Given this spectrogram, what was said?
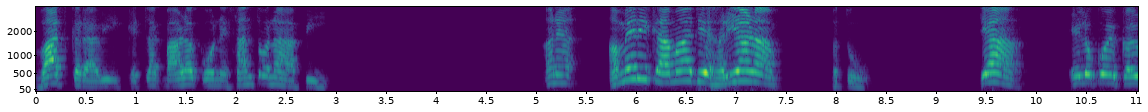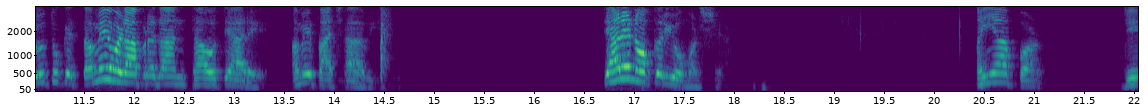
વાત કરાવી, કેટલાક બાળકોને સાંત્વના આપી. અને અમેરિકામાં જે હરિયાણા હતું, ત્યાં એ લોકોએ કહ્યું હતું કે તમે વડાપ્રધાન થાઓ ત્યારે અમે પાછા આવીશું. ત્યારે નોકરીઓ મળશે. અહીંયા પણ જે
